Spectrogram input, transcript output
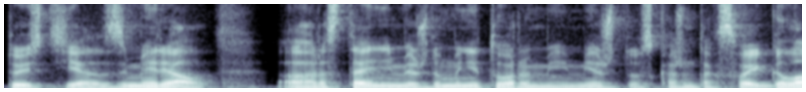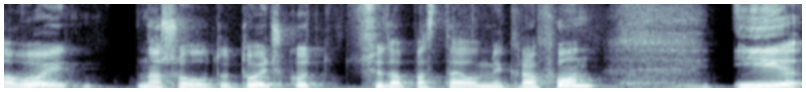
То есть я замерял расстояние между мониторами и между, скажем так, своей головой, нашел эту точку, сюда поставил микрофон и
